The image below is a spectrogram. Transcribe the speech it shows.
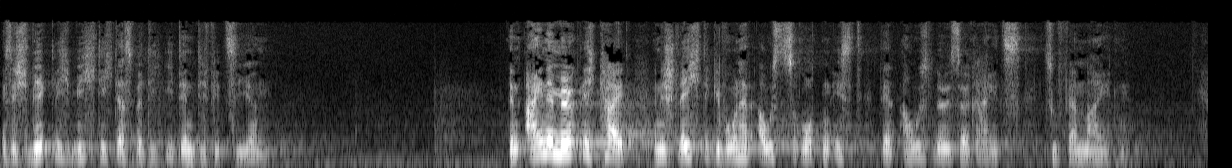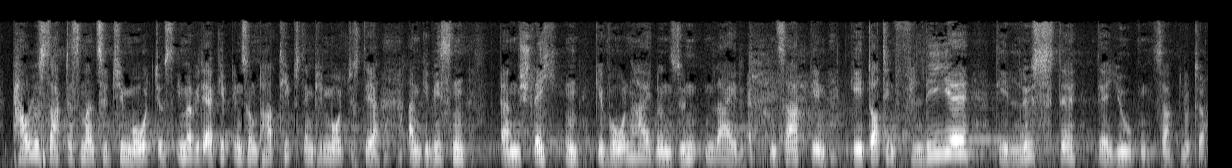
Es ist wirklich wichtig, dass wir die identifizieren. Denn eine Möglichkeit, eine schlechte Gewohnheit auszurotten, ist, den Auslösereiz zu vermeiden. Paulus sagt das mal zu Timotheus. Immer wieder, er gibt ihm so ein paar Tipps dem Timotheus, der an gewissen ähm, schlechten Gewohnheiten und Sünden leidet und sagt ihm, geh dorthin, fliehe die Lüste der Jugend, sagt Luther.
